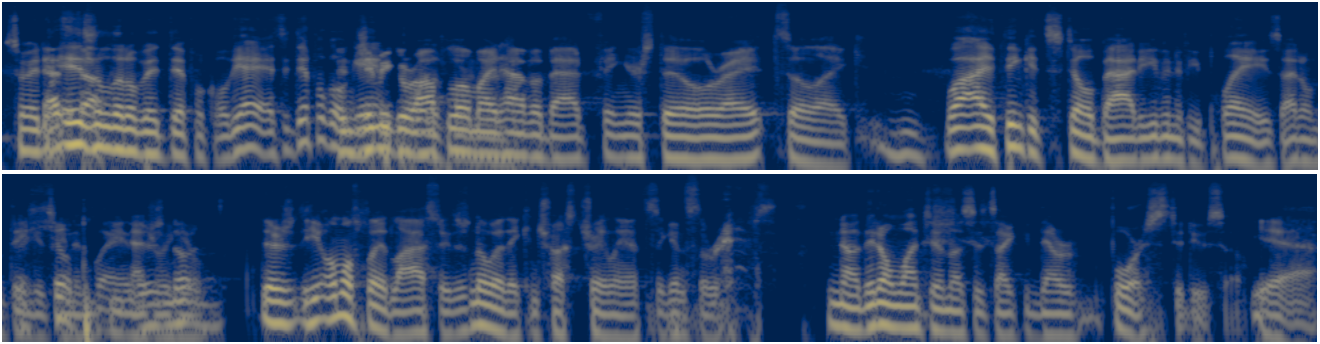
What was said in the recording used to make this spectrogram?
so it That's is a little bit difficult. Yeah, it's a difficult And game. Jimmy Garoppolo might have a bad finger still, right? So like. Mhm. Well, I think it's still bad, even if he plays. I don't think it's going to be naturally. no. There's he almost played last week. There's no way they can trust Trey Lance against the Rams. No, they don't want to unless it's like they're forced to do so. yeah,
